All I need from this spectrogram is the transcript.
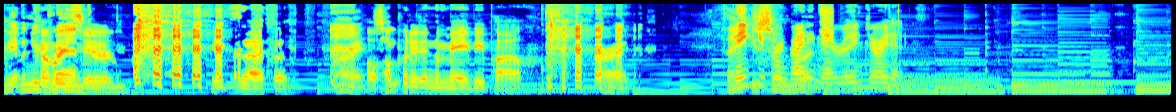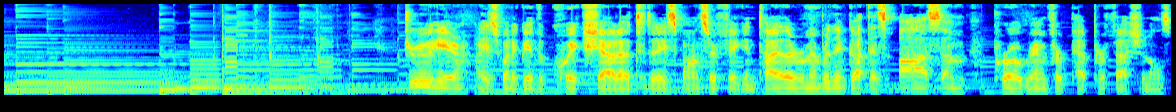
we have a new Coming brand. Soon. exactly. All right. I'll, so I'll, put it in the maybe pile. All right. Thank, Thank you, you so for inviting much. me. I really enjoyed it. Drew here. I just want to give a quick shout out to today's sponsor, Fig and Tyler. Remember, they've got this awesome program for pet professionals.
